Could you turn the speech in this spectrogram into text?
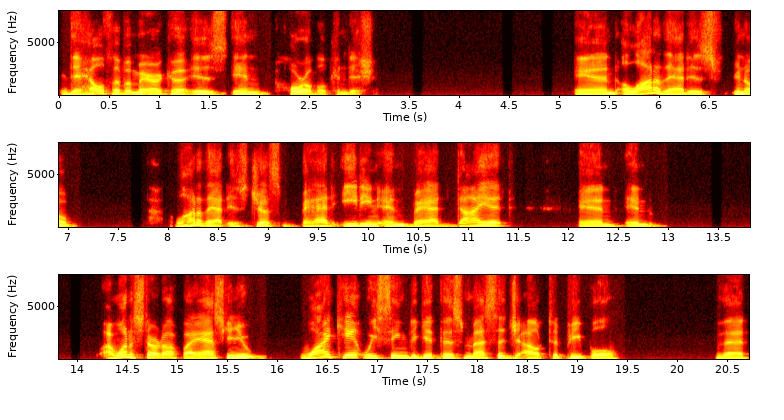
the health of America is in horrible condition, and a lot of that is you know a lot of that is just bad eating and bad diet, and and I want to start off by asking you why can't we seem to get this message out to people that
